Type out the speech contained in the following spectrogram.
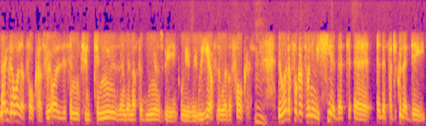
like the weather forecast, we all listen to, to news, and then after the news, we, we, we- hear of the weather forecast. Mm. The weather forecast, when we hear that uh, at a particular date,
